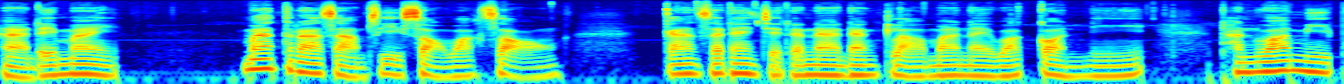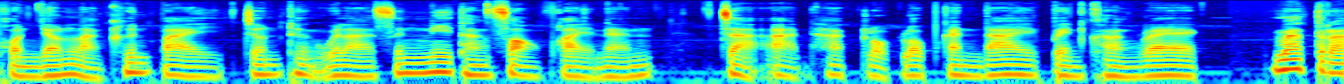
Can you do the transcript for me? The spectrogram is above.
หาได้ไหม มาตรา 342วรรคสองการแสดงเจตนาดังกล่าวมาในวรรคก่อนนี้ ท่านว่ามีผลย้อนหลังขึ้นไป จนถึงเวลาซึ่งหนี้ทั้งสองฝ่ายนั้น จะอาจหักกลบลบกันได้เป็นครั้งแรก มาตรา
